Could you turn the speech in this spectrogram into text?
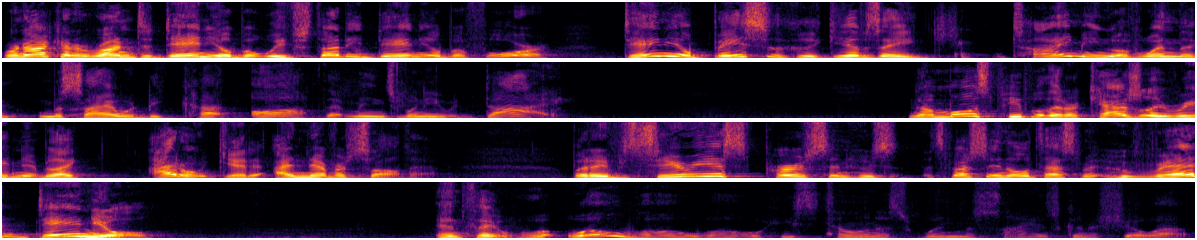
We're not going to run to Daniel, but we've studied Daniel before. Daniel basically gives a timing of when the Messiah would be cut off. That means when he would die. Now, most people that are casually reading it be like, I don't get it. I never saw that. But a serious person who's, especially in the Old Testament, who read Daniel and think, whoa, whoa, whoa, he's telling us when Messiah is going to show up.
